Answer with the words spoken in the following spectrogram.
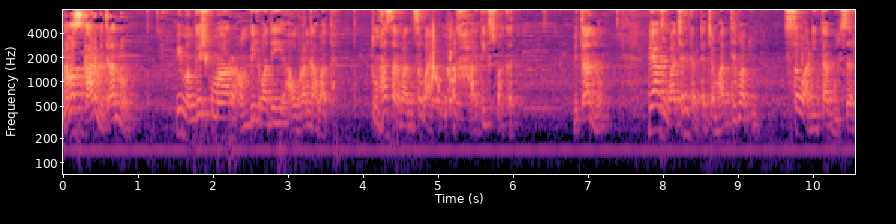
नमस्कार मित्रांनो मी मंगेश कुमार अंबिलवादी औरंगाबाद. तुम्हा सर्वांचं वाचन हार्दिक स्वागत. मित्रांनो मी आज वाचन कट्ट्याच्या माध्यमातून सौ अनिता गुजर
